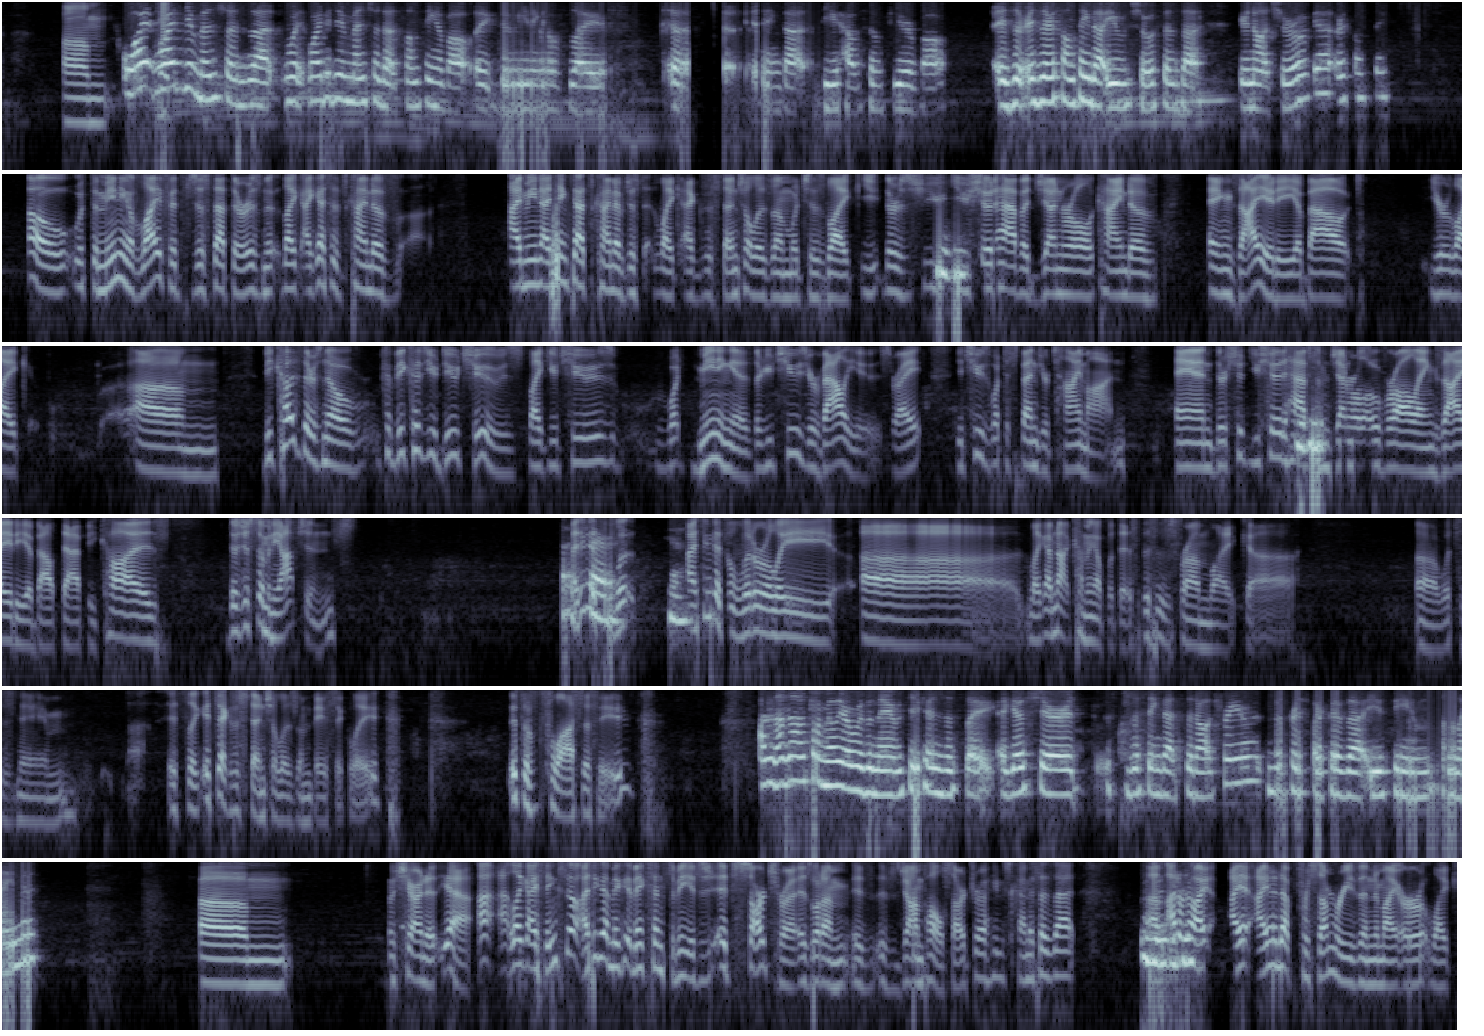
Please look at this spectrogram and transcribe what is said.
Um, Why But- why did you mention that? Why, why did you mention that something about like the meaning of life? Uh, thing that do you have some fear about. Is there is there something that you've chosen that you're not sure of yet, or something? oh, with the meaning of life, it's just that there is no like I guess it's kind of. I mean, I think that's kind of just like existentialism, which is like you, there's you, you should have a general kind of anxiety about your like um because there's no because you do choose like you choose what meaning is there you choose your values right? You choose what to spend your time on. And there should you should have Mhm. some general overall anxiety about that because there's just so many options. That's i think that's li- Yeah. i think that's literally uh like i'm not coming up with this. This is from like uh uh what's his name? Uh, it's like it's existentialism basically. It's a philosophy I'm, I'm not familiar with the names. You can just like I guess share the thing that stood out for you, the perspective that you seem aligned with. um I'm sharing it. Yeah, I, I, like I think so. I think that make, it makes sense to me. It's it's Sartre is what I'm is is John Paul Sartre who kind of says that. Um, I don't know. I, I I ended up for some reason in my early, like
